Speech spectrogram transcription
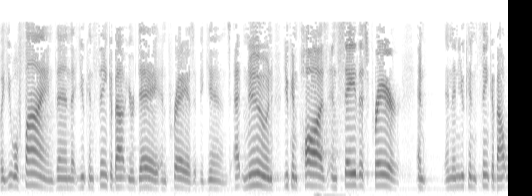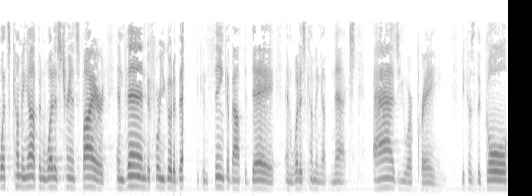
But you will find then that you can think about your day and pray as it begins. At noon, you can pause and say this prayer and and then you can think about what's coming up and what has transpired. And then before you go to bed, you can think about the day and what is coming up next as you are praying. Because the goal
